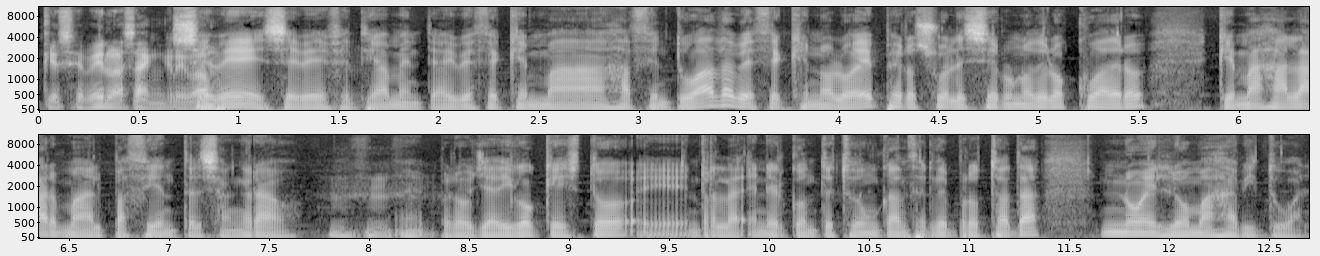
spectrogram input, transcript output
que se ve la sangre. Se ve, se ve, efectivamente. Hay veces que es más acentuada, a veces que no lo es, pero suele ser uno de los cuadros que más alarma al paciente, el sangrado. Eh, pero ya digo que esto, eh, en, el contexto de un cáncer de próstata, no es lo más habitual.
